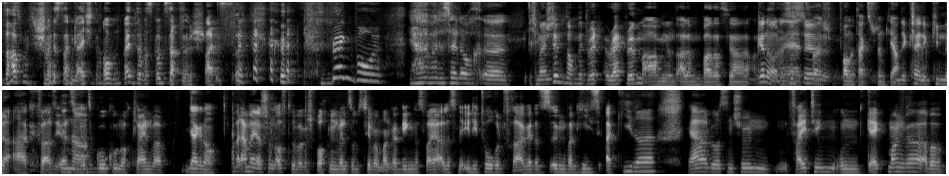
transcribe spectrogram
saß meine Schwester gleich drauf und meinte, was guckst du da für eine Scheiße? Dragon Ball. Ja, aber das ist halt auch, äh, ich meine, Stimmt noch mit Red, Red Ribbon Army und allem war das ja. Genau, das ja, ist war der- vormittags, stimmt, ja. eine kleine Kinder-Arc quasi, als, Genau. als Goku noch klein war. Ja, genau. Aber da haben wir ja schon oft drüber gesprochen, wenn es ums Thema Manga ging. Das war ja alles eine Editorenfrage, dass es irgendwann hieß, Akira, ja, du hast einen schönen Fighting- und Gag-Manga, aber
